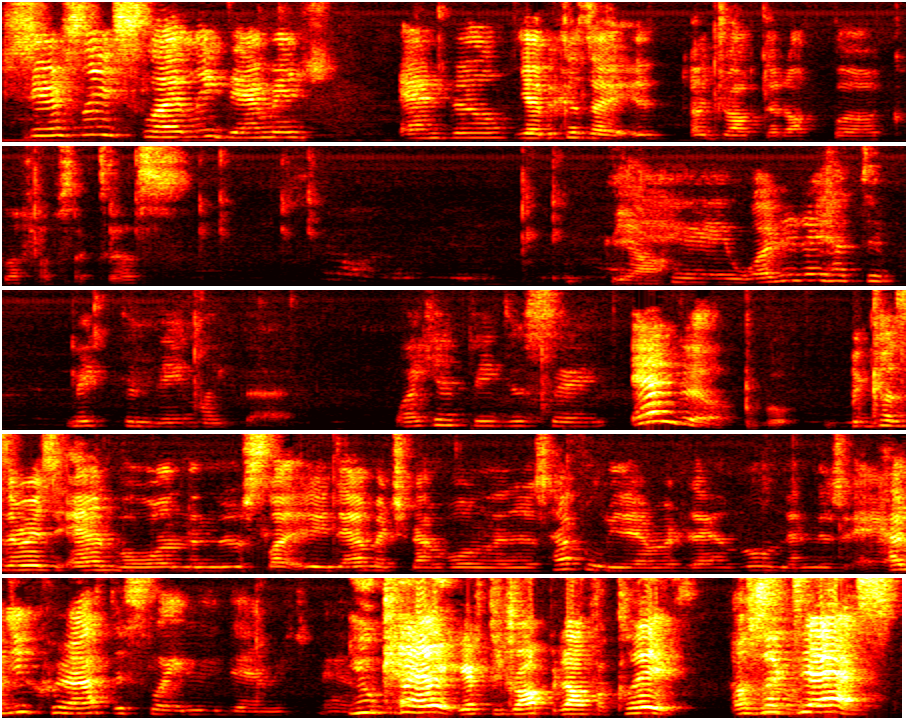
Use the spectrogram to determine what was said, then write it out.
Seriously, slightly damaged anvil. Yeah, because I it, I dropped it off the cliff of success. Yeah. Okay, why did I have to make the name like that? Why can't they just say anvil? Because there is anvil, and then there's slightly damaged anvil, and then there's heavily damaged anvil, and then there's air. How do you craft a slightly damaged anvil? You can't. You have to drop it off a cliff. I was like Oh. this.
